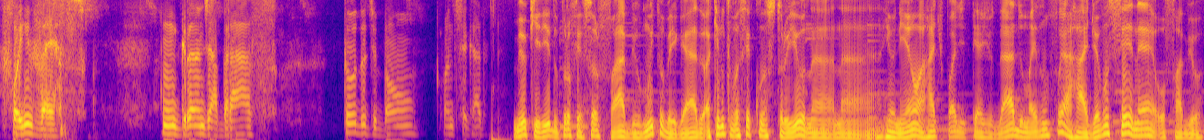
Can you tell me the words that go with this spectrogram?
Foi inverso. Um grande abraço, tudo de bom. Quando chegar. Meu querido professor Fábio, muito obrigado. Aquilo que você construiu na, na reunião, a rádio pode ter ajudado, mas não foi a rádio, é você, né, o Fábio?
